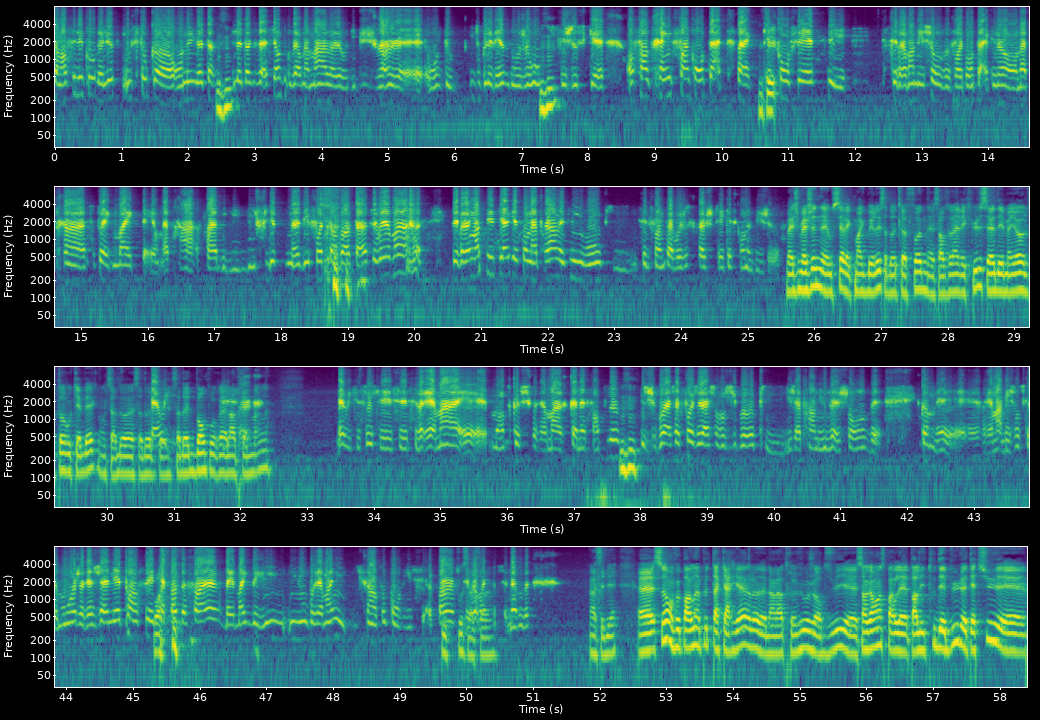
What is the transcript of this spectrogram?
Recommencé les cours de lutte aussitôt qu'on a eu mhm. l'autorisation du gouvernement au début juin euh, au IWS Dojo. Mhm. C'est juste qu'on s'entraîne sans contact. Qu'est-ce qu'on fait? C'est c'est vraiment des choses sans contact. Là. On apprend, surtout avec Mike, ben, on apprend à faire des, des flips des fois de temps en temps. C'est vraiment, vraiment spécial qu'est-ce qu'on apprend à ce niveau. Puis c'est le fun, ça va juste rajouter qu'est-ce qu'on a déjà. Ben, j'imagine aussi avec Mike Bailey, ça doit être le fun euh, s'entraîner avec lui. C'est un des meilleurs lutteurs au Québec, donc ça doit, ça doit, ben être, ça doit être bon pour euh, l'entraînement. Ben oui, c'est sûr, c'est vraiment. Euh, moi, en tout cas, je suis vraiment reconnaissante là. Mhm. Je vois à chaque fois que j'ai la chance, j'y vais, puis j'apprends des nouvelles choses, euh, comme vraiment des choses que moi, j'aurais jamais pensé être capable de faire. Ben, Mike Bailey, il nous vraiment, il, fait en sorte qu'on réussit à faire. C'est vraiment exceptionnel. Ah, c'est bien. Euh, ça, on veut parler un peu de ta carrière là, dans l'entrevue aujourd'hui. Euh, si on commence par, le, par les tout débuts, étais-tu, euh,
